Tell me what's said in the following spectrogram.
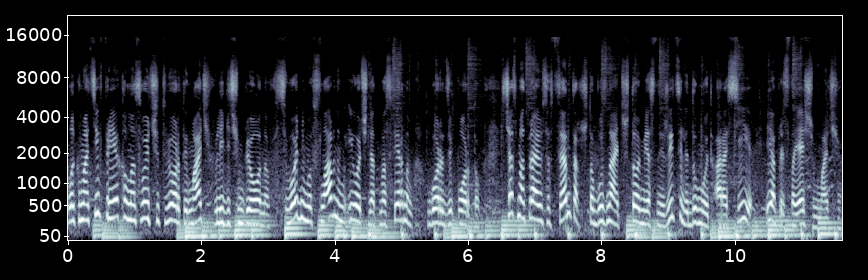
Локомотив приехал на свой четвертый матч в Лиге чемпионов. Сегодня мы в славном и очень атмосферном городе Порту. Сейчас мы отправимся в центр, чтобы узнать, что местные жители думают о России и о предстоящем матче.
